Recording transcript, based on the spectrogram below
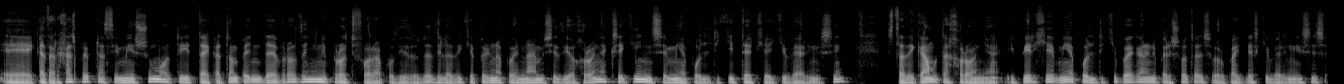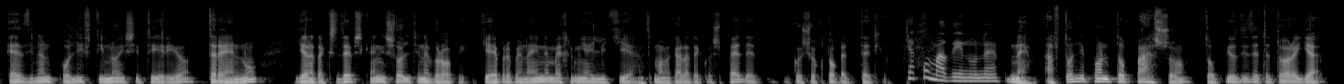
Ε, Καταρχάς, πρέπει να θυμίσουμε ότι τα 150 ευρώ δεν είναι η πρώτη φορά που δίδονται. Δηλαδή, και πριν από 1,5-2 χρόνια ξεκίνησε μια πολιτική τέτοια κυβέρνηση. Στα δικά μου τα χρόνια υπήρχε μια πολιτική που έκαναν οι περισσότερες ευρωπαϊκές κυβερνήσεις, έδιναν πολύ φτηνό εισιτήριο τρένου για να ταξιδέψει κανείς σε όλη την Ευρώπη. Και έπρεπε να είναι μέχρι μια ηλικία. Αν θυμάμαι καλά, τα 25, 28, κάτι τέτοιο. Και ακόμα δίνουνε. Ναι. Αυτό λοιπόν το πάσο, το οποίο δίδεται τώρα για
